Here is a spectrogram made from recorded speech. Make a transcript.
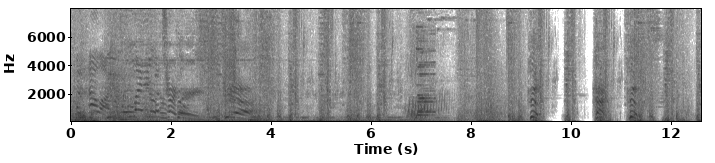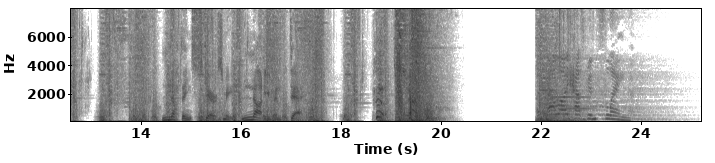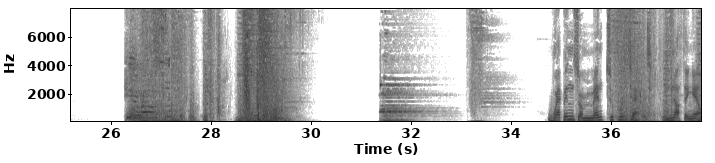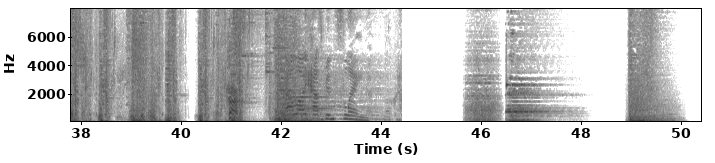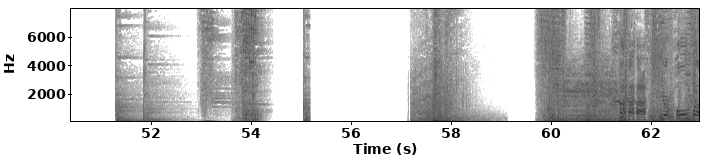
An ally. Nothing scares me, not even death. An ally has been slain. Heroes! Weapons are meant to protect, nothing else. An ally has been slain.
